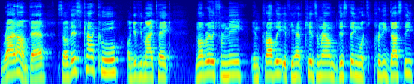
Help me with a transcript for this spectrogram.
Right on, Dad. So this is kind of cool. I'll give you my take. Not really for me, and probably if you have kids around, this thing looks pretty dusty,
